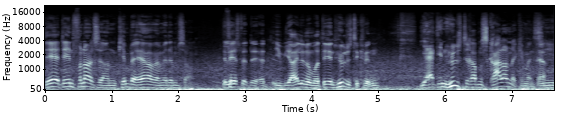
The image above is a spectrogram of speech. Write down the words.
Det er, det er en fornøjelse og en kæmpe ære at være med dem, så... Jeg læste, at, at i Jejle-nummer, det er en hyldest til kvinden. Ja, det er en hyldest til rappen skralderne, kan man sige. Ja.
